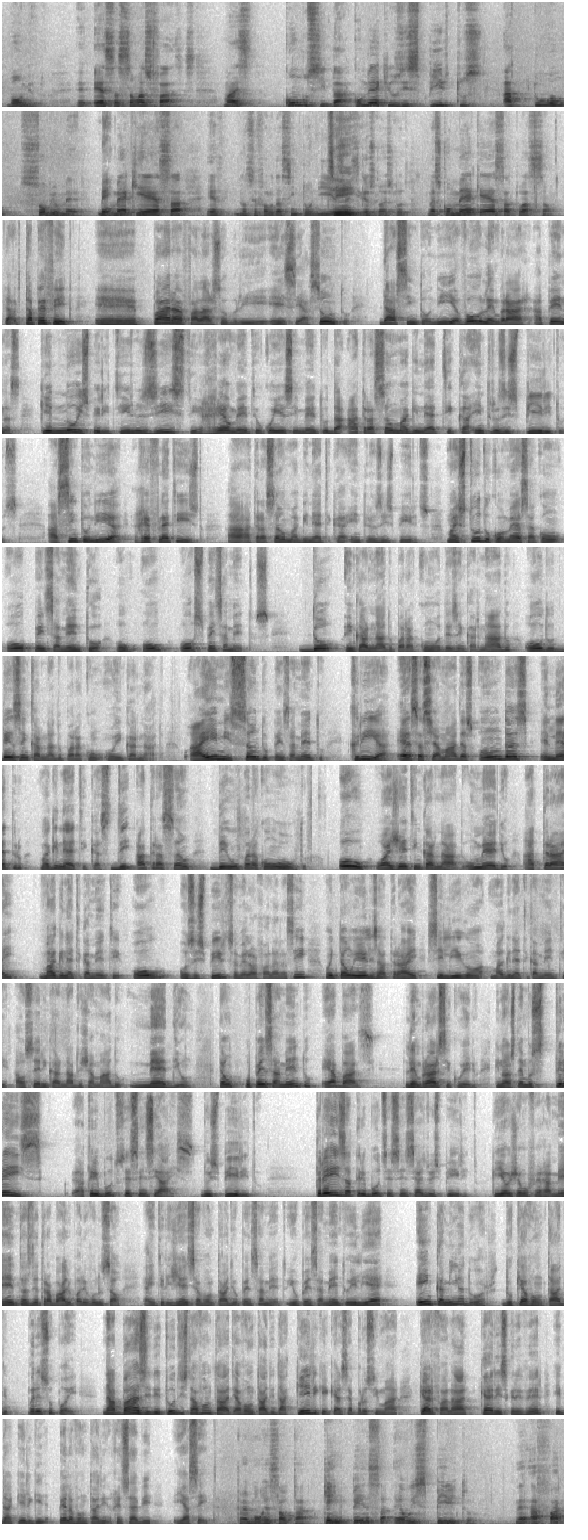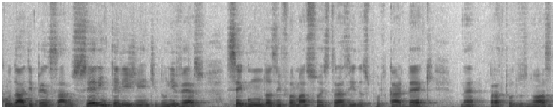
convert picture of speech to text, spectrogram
Bom, Milton, é, essas são as fases. Mas como se dá? Como é que os espíritos atuam sobre o médium? Bem, como é que é essa. É, não você falou da sintonia, sim, essas questões todas. Mas como é que é essa atuação? Tá, tá perfeito. É, para falar sobre esse assunto da sintonia, vou lembrar apenas que no Espiritismo existe realmente o conhecimento da atração magnética entre os espíritos. A sintonia reflete isto a atração magnética entre os espíritos. Mas tudo começa com o pensamento, ou, ou os pensamentos, do encarnado para com o desencarnado, ou do desencarnado para com o encarnado. A emissão do pensamento cria essas chamadas ondas eletromagnéticas de atração de um para com o outro. Ou o agente encarnado, o médium, atrai magneticamente ou os espíritos, é melhor falar assim, ou então eles atraem, se ligam magneticamente ao ser encarnado chamado médium. Então, o pensamento é a base. Lembrar-se, Coelho, que nós temos três atributos essenciais do espírito. Três atributos essenciais do espírito, que eu chamo ferramentas de trabalho para a evolução. É a inteligência, a vontade e o pensamento. E o pensamento, ele é encaminhador do que a vontade pressupõe. Na base de tudo está a vontade, a vontade daquele que quer se aproximar, quer falar, quer escrever e daquele que, pela vontade, recebe e aceita. Então é bom ressaltar: quem pensa é o espírito. Né? A faculdade de pensar, o ser inteligente do universo, segundo as informações trazidas por Kardec né, para todos nós,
